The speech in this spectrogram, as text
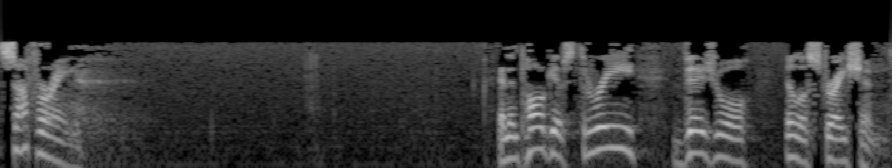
suffering. And then Paul gives three visual illustrations.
